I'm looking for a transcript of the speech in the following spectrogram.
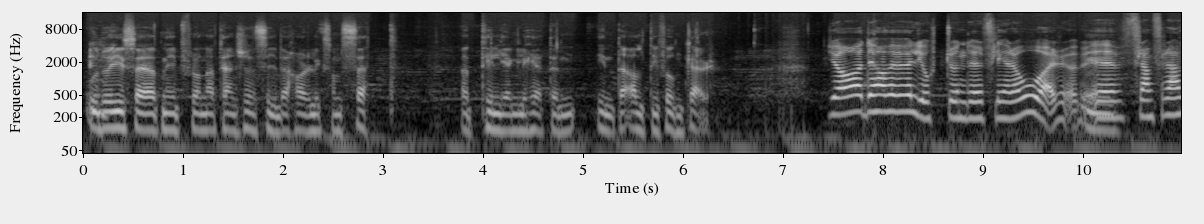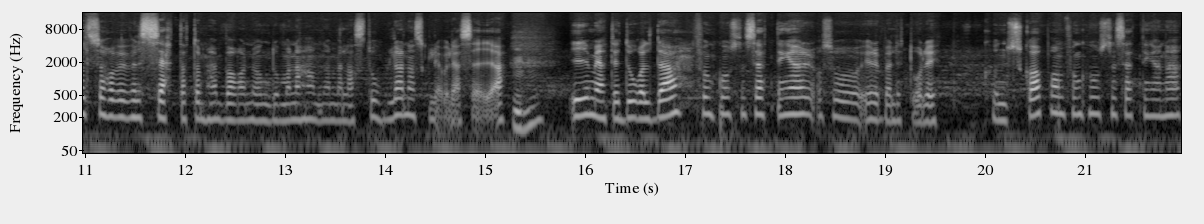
och då gissar jag att ni från Attentions sida har liksom sett att tillgängligheten inte alltid funkar. Ja, det har vi väl gjort under flera år. Eh, framförallt så har vi väl sett att de här barn och ungdomarna hamnar mellan stolarna skulle jag vilja säga. Mhm. I och med att det är dolda funktionsnedsättningar och så är det väldigt dålig kunskap om funktionsnedsättningarna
